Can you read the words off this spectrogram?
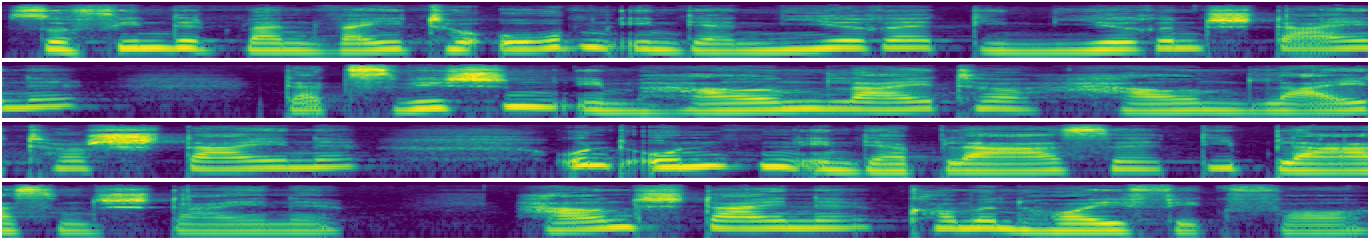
So findet man weiter oben in der Niere die Nierensteine, dazwischen im Harnleiter Harnleitersteine und unten in der Blase die Blasensteine. Harnsteine kommen häufig vor.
